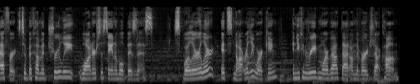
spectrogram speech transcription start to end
efforts to become a truly water sustainable business. Spoiler alert, it's not really working, and you can read more about that on TheVerge.com.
